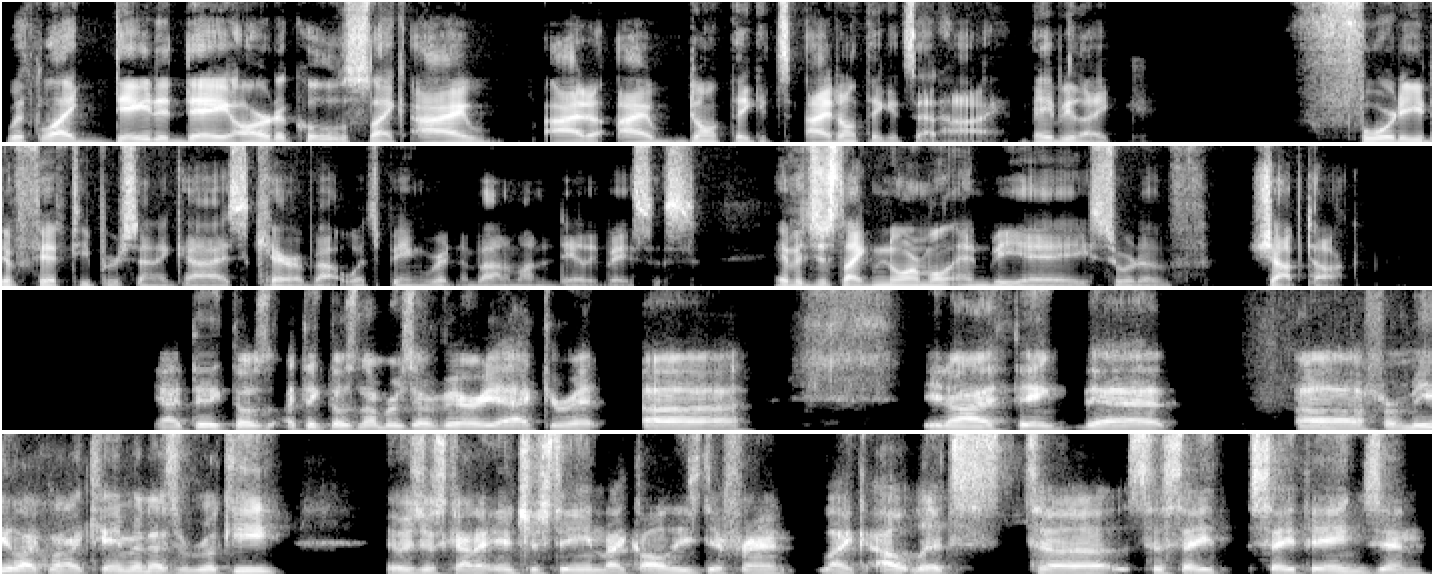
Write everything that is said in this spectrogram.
With like day to day articles, like I I I don't think it's I don't think it's that high. Maybe like forty to fifty percent of guys care about what's being written about them on a daily basis. If it's just like normal NBA sort of shop talk. Yeah, I think those I think those numbers are very accurate. Uh, you know, I think that uh, for me, like when I came in as a rookie, it was just kind of interesting, like all these different like outlets to to say say things, and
